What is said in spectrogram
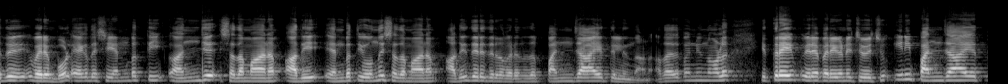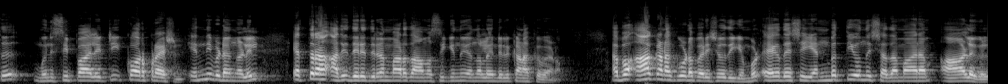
ഇത് വരുമ്പോൾ ഏകദേശം എൺപത്തി അഞ്ച് ശതമാനം അതി എൺപത്തി ഒന്ന് ശതമാനം അതിദരിദ്രർ വരുന്നത് പഞ്ചായത്തിൽ നിന്നാണ്. അതായത് ഇപ്പം നമ്മൾ ഇത്രയും ഇവരെ പരിഗണിച്ച് വെച്ചു ഇനി പഞ്ചായത്ത് മുനിസിപ്പാലിറ്റി കോർപ്പറേഷൻ എന്നിവിടങ്ങളിൽ എത്ര അതിദരിദ്രന്മാർ താമസിക്കുന്നു എന്നുള്ളതിന്റെ ഒരു കണക്ക് വേണം. അപ്പോൾ ആ കണക്ക് കൂടെ പരിശോധിക്കുമ്പോൾ ഏകദേശം എൺപത്തിയൊന്ന് ശതമാനം ആളുകൾ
